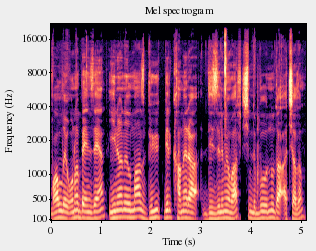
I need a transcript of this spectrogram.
Vallahi ona benzeyen inanılmaz büyük bir kamera dizilimi var. Şimdi bunu da açalım.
